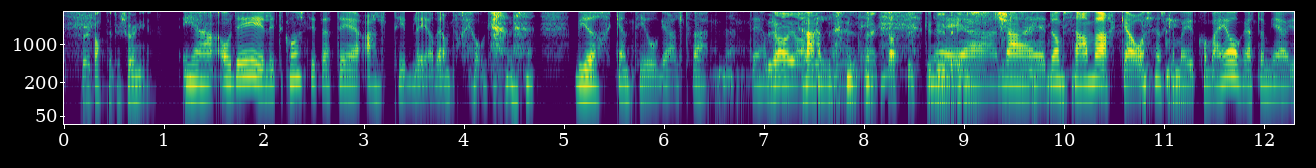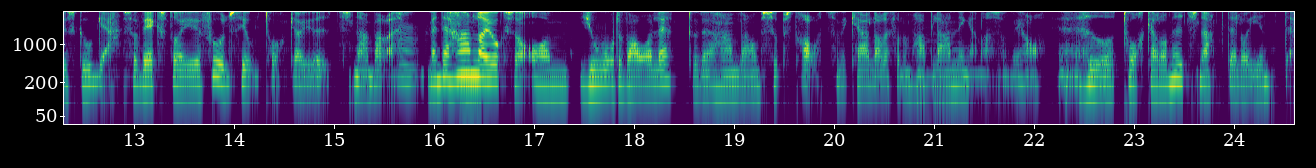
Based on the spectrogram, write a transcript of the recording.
för vattenförsörjningen. Ja, och det är lite konstigt att det alltid blir den frågan. Björken tog allt vattnet. Det ja, ja, tallen. det är en klassisk rubrik. Nej, nej, de samverkar och sen ska man ju komma ihåg att de ger ju skugga. Så växter i full sol torkar ju ut snabbare. Mm. Men det handlar ju också om jordvalet och det handlar om substrat som vi kallar det för de här mm. blandningarna som vi har. Eh, hur torkar de ut snabbt eller inte?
